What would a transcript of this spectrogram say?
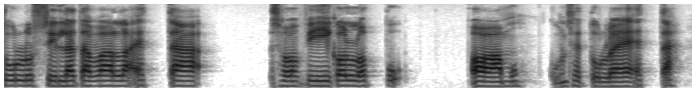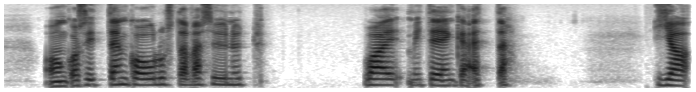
tullut sillä tavalla, että se on viikonloppu aamu, kun se tulee, että onko sitten koulusta väsynyt vai mitenkä, että. Ja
